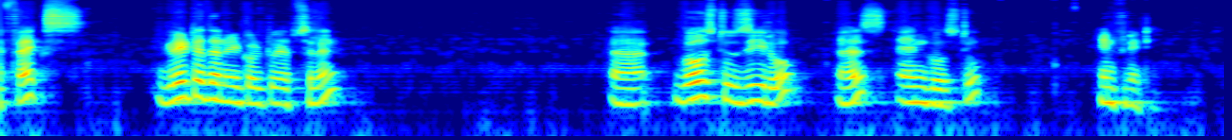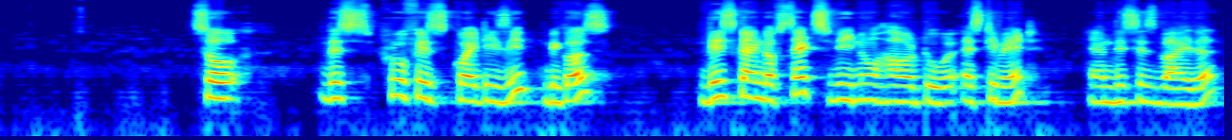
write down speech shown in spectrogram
fx greater than or equal to epsilon uh, goes to 0 as n goes to infinity. So this proof is quite easy because these kind of sets we know how to estimate and this is by the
